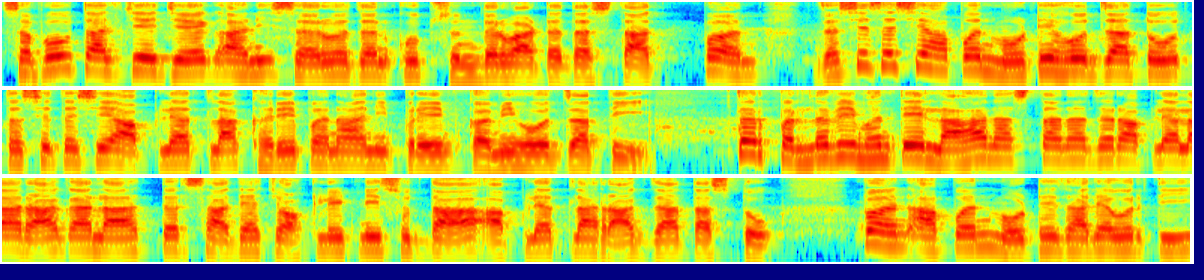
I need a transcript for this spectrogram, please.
सभोवतालचे जग आणि सर्वजण खूप सुंदर वाटत असतात. पण जसे जसे आपण मोठे होत जातो तसे तसे आपल्यातला खरेपणा आणि प्रेम कमी होत जाते. तर पल्लवी म्हणते लहान असताना जर आपल्याला राग आला तर साध्या चॉकलेटने सुद्धा आपल्यातला राग जात असतो. पण आपण मोठे झाल्यावरती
